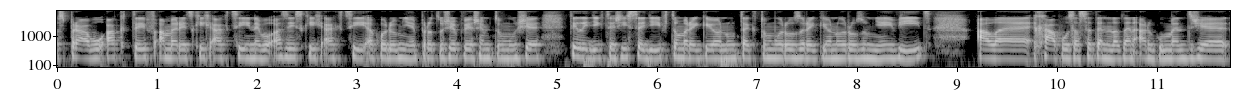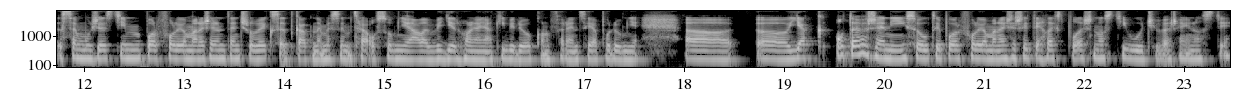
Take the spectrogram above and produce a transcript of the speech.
zprávu eh, aktiv amerických akcí nebo azijských akcí a podobně, protože věřím tomu, že ty lidi, kteří sedí v tom regionu, tak tomu roz regionu rozumějí víc, ale chápu zase ten, ten argument, že se může s tím portfolio manažerem ten člověk setkat, nemyslím třeba osobně, ale vidět ho na nějaký videokonferenci a podobně. Uh, jak otevřený jsou ty portfolio manažeři těchto spoločností vůči veřejnosti?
